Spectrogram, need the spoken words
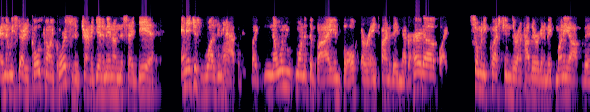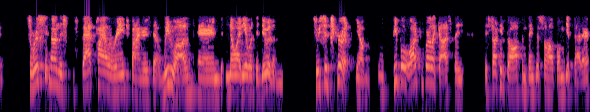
and then we started cold calling courses and trying to get them in on this idea. and it just wasn't happening. Like no one wanted to buy in bulk a rangefinder they'd never heard of. Like so many questions around how they were going to make money off of it. So we're sitting on this fat pile of rangefinders that we loved and no idea what to do with them. So we said, screw it. You know, people, a lot of people are like us. They they suck at golf and think this will help them get better.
